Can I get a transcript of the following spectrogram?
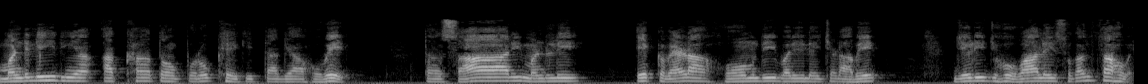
ਮੰਡਲੀ ਦੀਆਂ ਅੱਖਾਂ ਤੋਂ ਪਰੋਖੇ ਕੀਤਾ ਗਿਆ ਹੋਵੇ, ਤਾਂ ਸਾਰੀ ਮੰਡਲੀ ਇੱਕ ਵਹਿੜਾ ਹੋਮ ਦੀ ਬਲੀ ਲਈ ਚੜਾਵੇ, ਜਿਹੜੀ ਯਹੋਵਾ ਲਈ ਸੁਗੰਧਤਾ ਹੋਵੇ।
